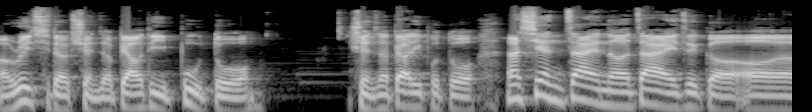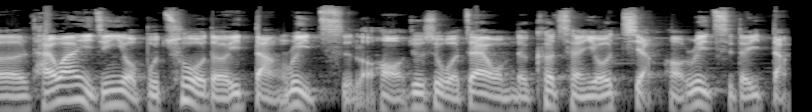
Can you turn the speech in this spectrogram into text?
呃瑞奇的选择标的不多。选择标的不多，那现在呢，在这个呃台湾已经有不错的一档 REITs 了哈，就是我在我们的课程有讲哈 REITs 的一档，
